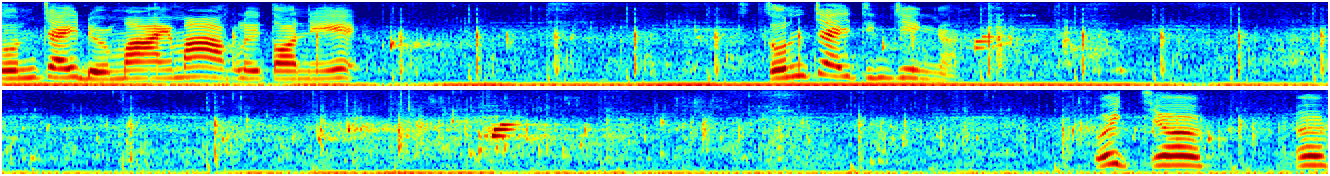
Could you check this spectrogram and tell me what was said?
สนใจเดือไม้มากเลยตอนนี้ สนใจจริง ๆ อะ เฮ้ยเจอเออ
